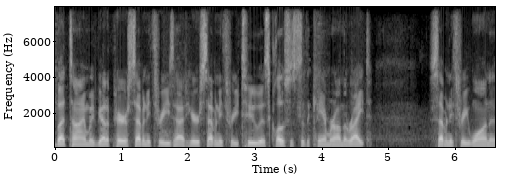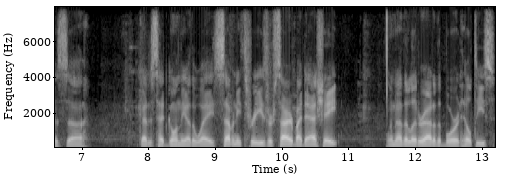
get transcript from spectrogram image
butt time, we've got a pair of 73s out here. 73-2 is closest to the camera on the right. 73-1 is uh, got his head going the other way. 73s are sired by Dash 8. Another litter out of the board, Hilties.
